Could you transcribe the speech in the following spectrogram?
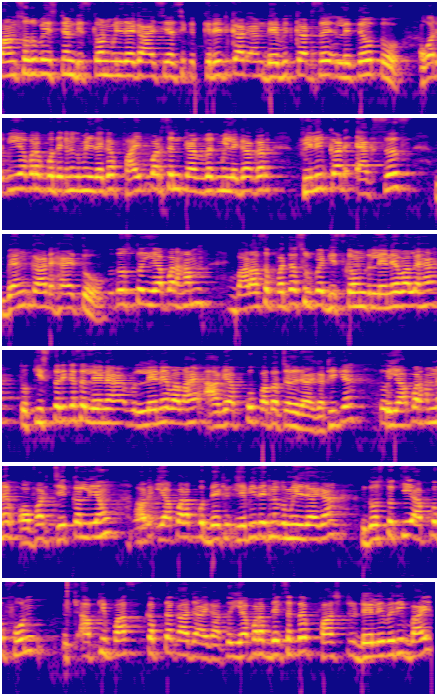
पाँच सौ रुपये स्टैंड डिस्काउंट मिल जाएगा ICICI credit card and debit card से लेते हो तो। और भी यहाँ पर आपको देखने को मिल जाएगा फाइव परसेंट कैशबैक मिलेगा अगर फ्लिपकार्ट एक्सेस बैंक कार्ड है तो, तो दोस्तों यहाँ पर हम बारह सौ पचास रुपये डिस्काउंट लेने वाले हैं। तो किस तरीके से लेने है लेने वाला है आगे आपको पता चल जाएगा ठीक है? तो यहाँ पर हमने ऑफ़र चेक कर लिया हूँ और यहाँ पर आपको देख ये भी देखने को मिल जाएगा दोस्तों कि आपको फ़ोन आपके पास कब तक आ जाएगा? तो यहाँ पर आप देख सकते हैं fast delivery by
